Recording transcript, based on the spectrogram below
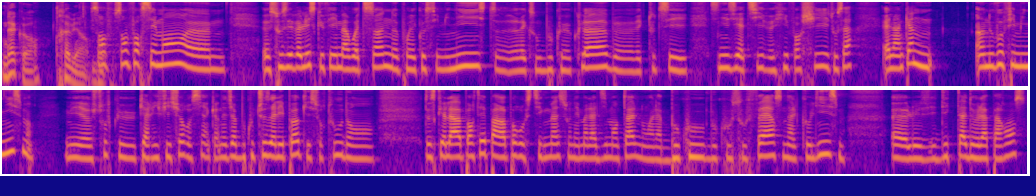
D'accord, très bien. Sans, Bon. sans forcément euh, euh, sous-évaluer ce que fait Emma Watson pour les causes féministes, euh, avec son book club, avec toutes ses, ses initiatives He for She et tout ça. Elle incarne un nouveau féminisme, mais je trouve que Carrie Fisher aussi incarnait déjà beaucoup de choses à l'époque et surtout dans de ce qu'elle a apporté par rapport au stigma sur les maladies mentales dont elle a beaucoup, beaucoup souffert, son alcoolisme, euh, le, les dictats de l'apparence.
